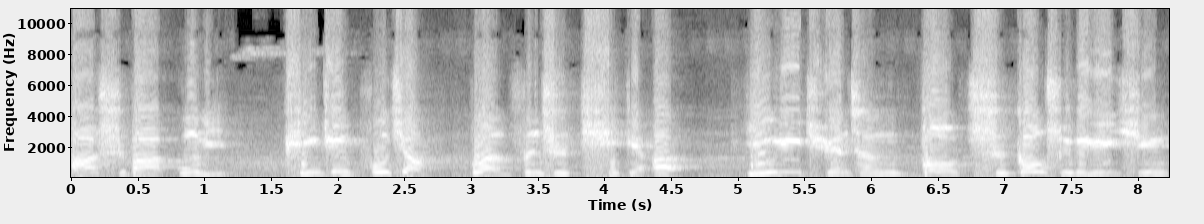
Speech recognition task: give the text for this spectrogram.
八十八公里，平均坡降万分之七点二。由于全程保持高水位运行，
